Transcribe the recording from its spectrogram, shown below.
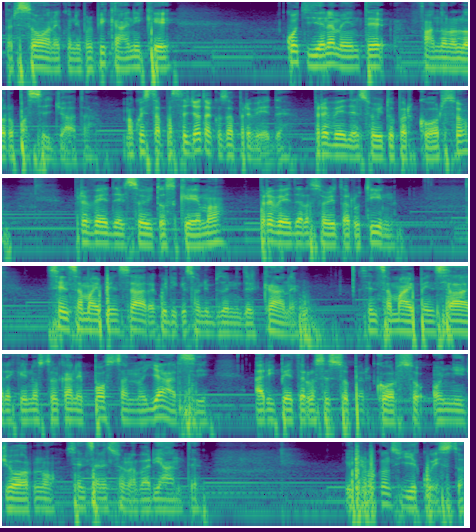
persone con i propri cani che quotidianamente fanno la loro passeggiata. Ma questa passeggiata cosa prevede? Prevede il solito percorso, prevede il solito schema, prevede la solita routine, senza mai pensare a quelli che sono i bisogni del cane, senza mai pensare che il nostro cane possa annoiarsi a ripetere lo stesso percorso ogni giorno senza nessuna variante. Il primo consiglio è questo.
